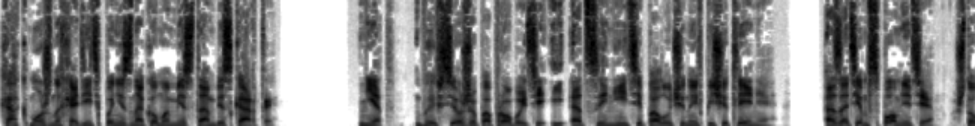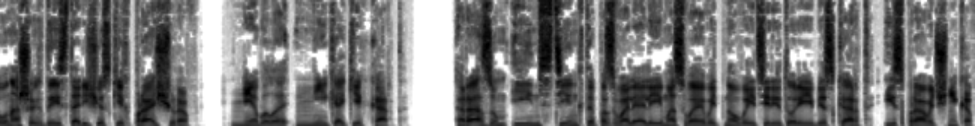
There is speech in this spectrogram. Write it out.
Как можно ходить по незнакомым местам без карты? Нет, вы все же попробуйте и оцените полученные впечатления. А затем вспомните, что у наших доисторических пращуров не было никаких карт. Разум и инстинкты позволяли им осваивать новые территории без карт и справочников.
